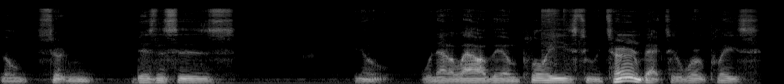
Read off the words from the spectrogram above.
you know, certain businesses, you know, will not allow their employees to return back to the workplace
